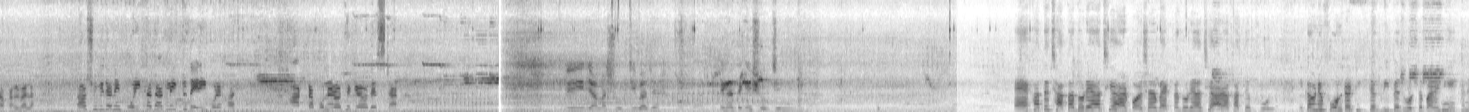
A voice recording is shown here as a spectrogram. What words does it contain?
সকালবেলা। অসুবিধা নেই, পরীক্ষা থাকলে একটু দেরি করে হয়। আটটা পনেরো থেকে ওদের স্টার্ট এই যে আমার সবজি বাজার, এখান থেকেই সবজি নিলাম এক হাতে ছাতা ধরে আছি আর পয়সার ব্যাগটা ধরে আছি, আর এক হাতে ফোন এ কারণে ফোনটা ঠিকঠাক গ্রিপে ধরতে পারিনি। এখানে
